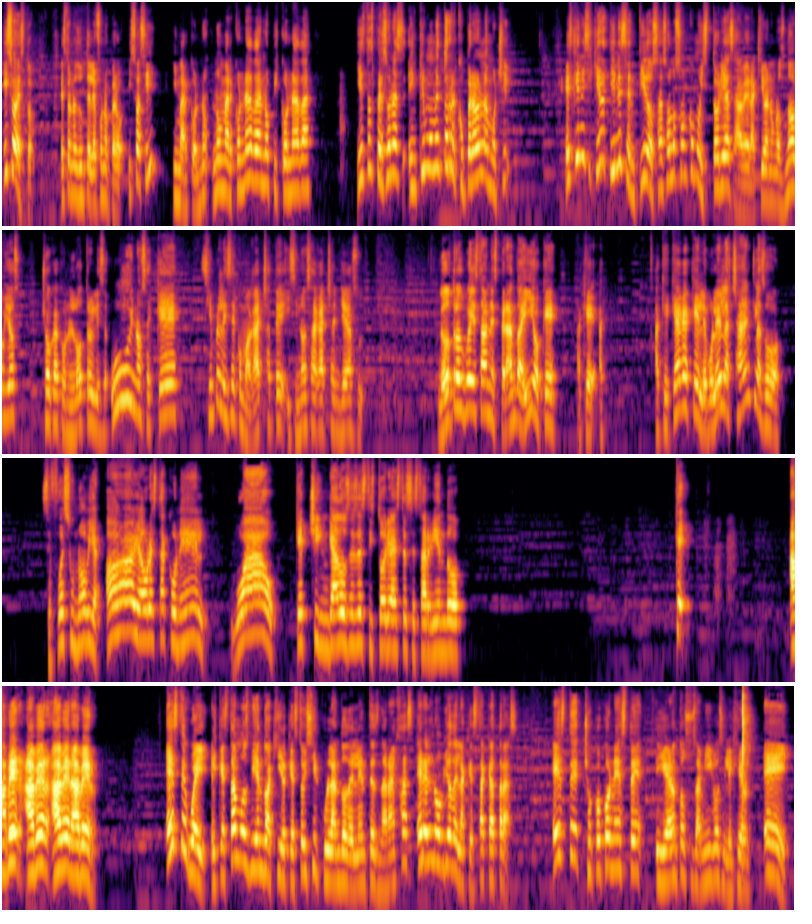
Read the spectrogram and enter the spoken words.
hizo esto. Esto no es un teléfono, pero hizo así y marcó. No, no marcó nada, no picó nada. ¿Y estas personas en qué momento recuperaron la mochila? Es que ni siquiera tiene sentido, o sea, solo son como historias. A ver, aquí van unos novios, choca con el otro y le dice, uy, no sé qué. Siempre le dice como agáchate y si no se agachan llegan sus... ¿Los otros güey estaban esperando ahí o qué? ¿A que, a, que, haga qué? ¿Le volé las chanclas o...? Se fue su novia. ¡Ay, ahora está con él! ¡Wow! ¿Qué chingados es esta historia? Este se está riendo. ¿Qué? A ver, a ver, a ver, a ver. Este güey, el que estamos viendo aquí, el que estoy circulando de lentes naranjas, era el novio de la que está acá atrás. Este chocó con este y llegaron todos sus amigos y le dijeron, hey,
